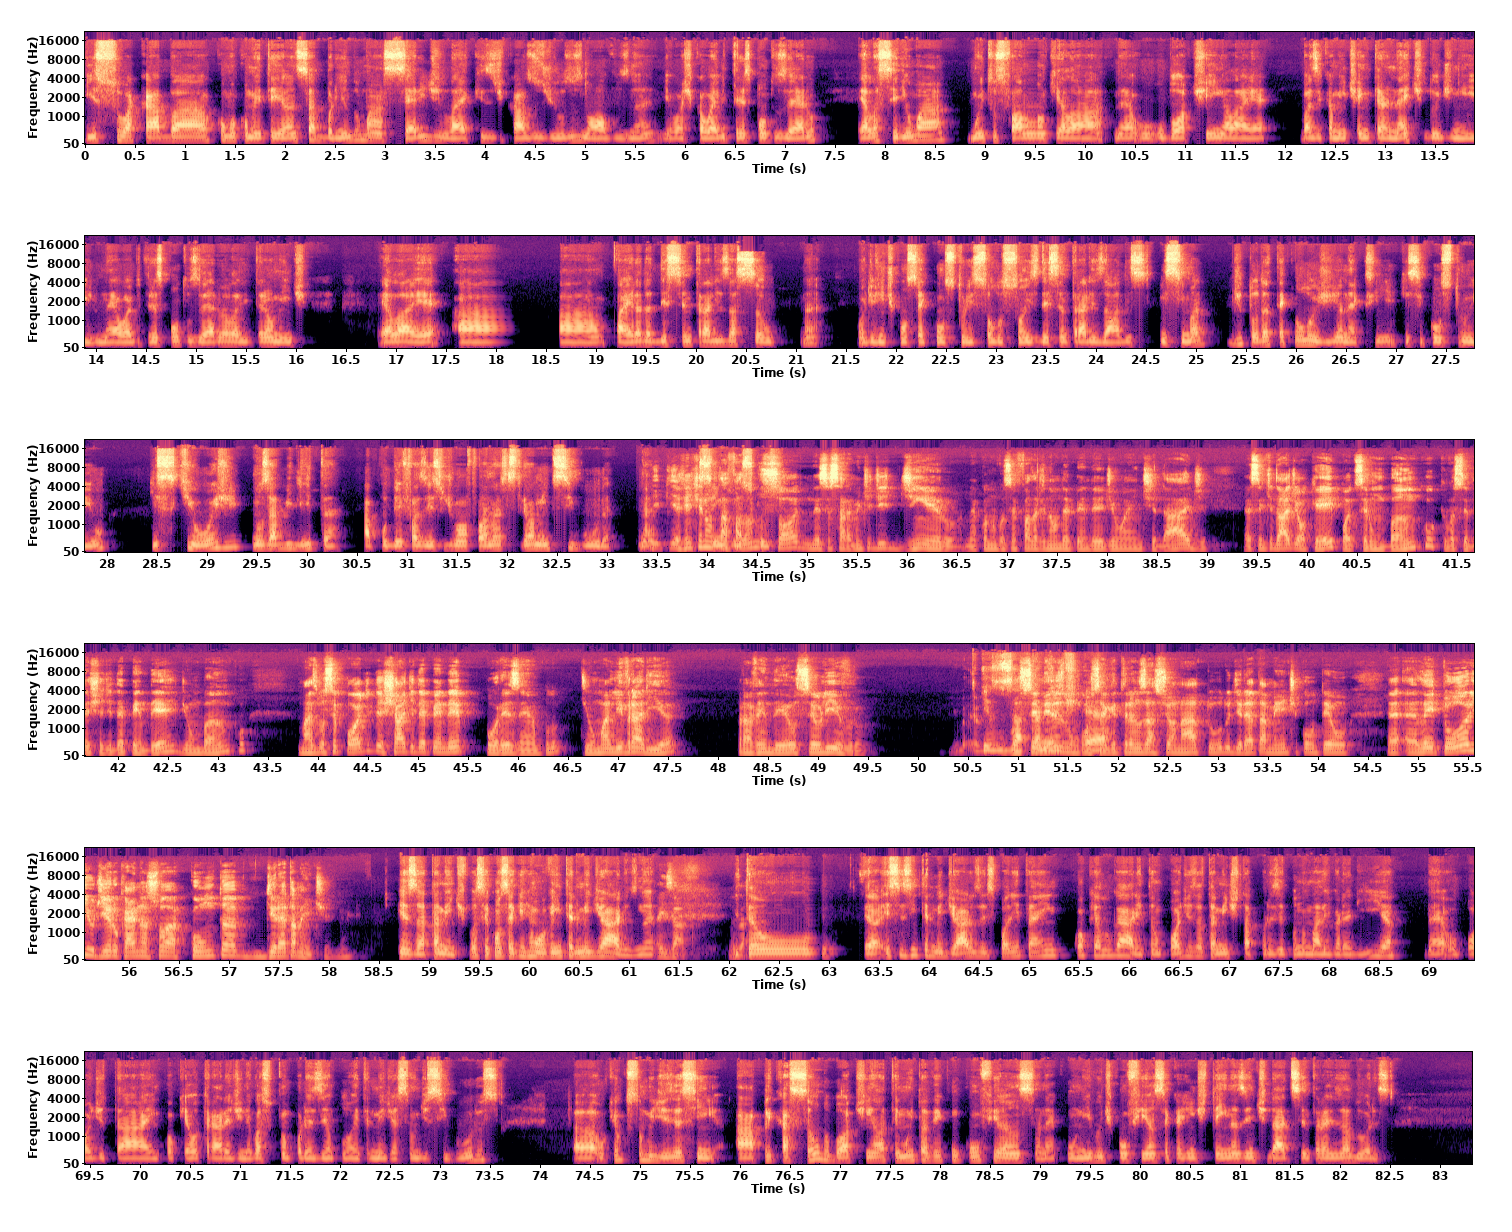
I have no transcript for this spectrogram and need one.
isso acaba, como eu comentei antes, abrindo uma série de leques de casos de usos novos, né? Eu acho que a Web 3.0, ela seria uma, muitos falam que ela, né, o, o blockchain, ela é basicamente a internet do dinheiro, né? A Web 3.0, ela literalmente ela é a, a, a era da descentralização, né? onde a gente consegue construir soluções descentralizadas em cima de toda a tecnologia né, que, se, que se construiu, que, que hoje nos habilita a poder fazer isso de uma forma extremamente segura. Né? E, e a gente não está falando só necessariamente de dinheiro, né? Quando você fala de não depender de uma entidade, essa entidade, ok, pode ser um banco, que você deixa de depender de um banco, mas você pode deixar de depender, por exemplo, de uma livraria para vender o seu livro. Exatamente, você mesmo é. consegue é. transacionar tudo diretamente com o teu é, é, leitor e o dinheiro cai na sua conta diretamente. Né? Exatamente. Você consegue remover intermediários, né? Exato. exato. Então, esses intermediários eles podem estar em qualquer lugar. Então, pode exatamente estar, por exemplo, numa livraria, né? Ou pode estar em qualquer outra área de negócio, como por exemplo a intermediação de seguros Uh, o que eu costumo dizer assim, a aplicação do blockchain ela tem muito a ver com confiança, né, com o nível de confiança que a gente tem nas entidades centralizadoras.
